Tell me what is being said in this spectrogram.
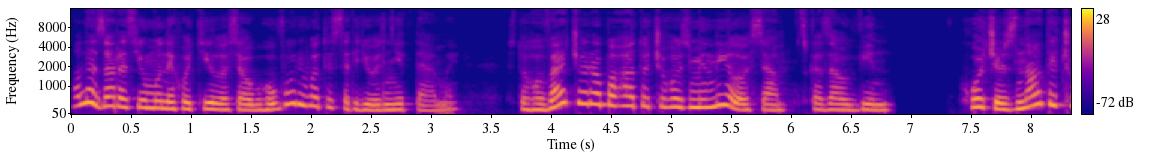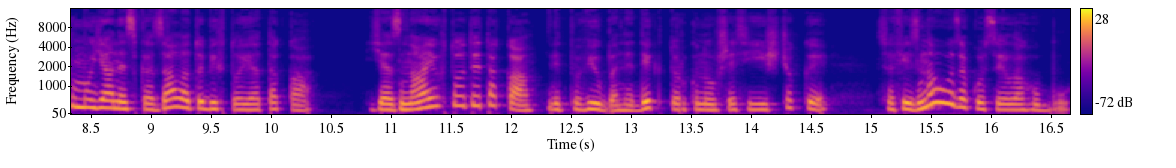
але зараз йому не хотілося обговорювати серйозні теми. З того вечора багато чого змінилося, сказав він. Хочеш знати, чому я не сказала тобі, хто я така? Я знаю, хто ти така, відповів Бенедикт, торкнувшись її щоки. Софі знову закусила губу.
